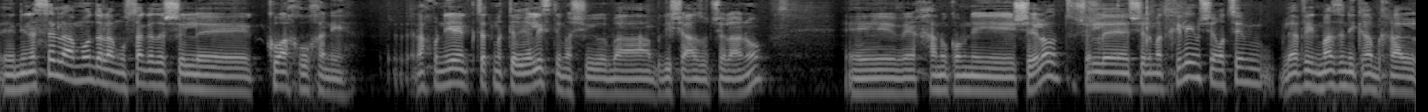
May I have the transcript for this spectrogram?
אה, ננסה לעמוד על המושג הזה של כוח רוחני. אנחנו נהיה קצת מטריאליסטים בפגישה הזאת שלנו. והכנו כל מיני שאלות של, של מתחילים שרוצים להבין מה זה נקרא בכלל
